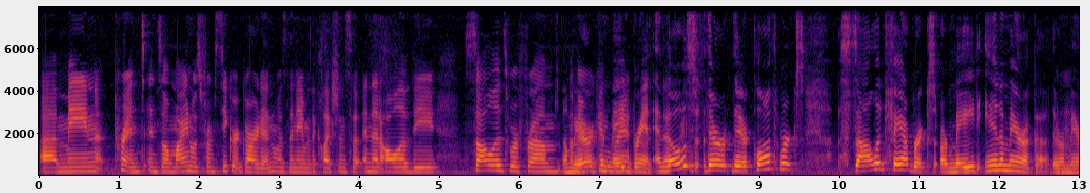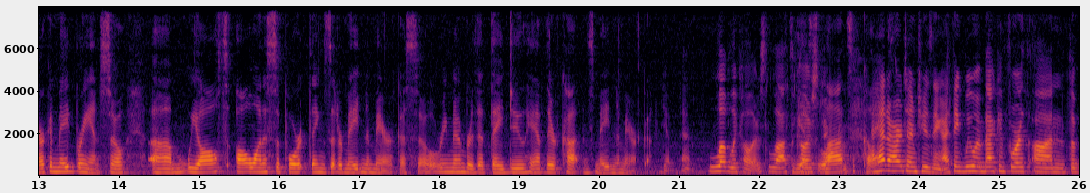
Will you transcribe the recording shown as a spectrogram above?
uh, main print, and so mine was from Secret Garden, was the name of the collection. So, and then all of the solids were from American made brand. And That's those, right. their, their Clothworks solid fabrics are made in America. They're Mm-hmm. American made brands. So um, we all, all want to support things that are made in America. So remember that they do have their cottons made in America. Yep, lovely colors, lots of Yes, colors. lots of colors. I had a hard time choosing. I think we went back and forth on the,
